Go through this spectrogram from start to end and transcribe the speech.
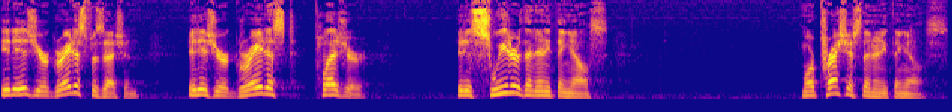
It is your greatest possession. It is your greatest pleasure. It is sweeter than anything else, more precious than anything else.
